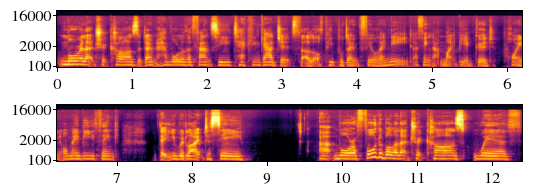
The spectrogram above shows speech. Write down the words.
more electric cars that don't have all of the fancy tech and gadgets that a lot of people don't feel they need. I think that might be a good point. Or maybe you think that you would like to see uh, more affordable electric cars with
